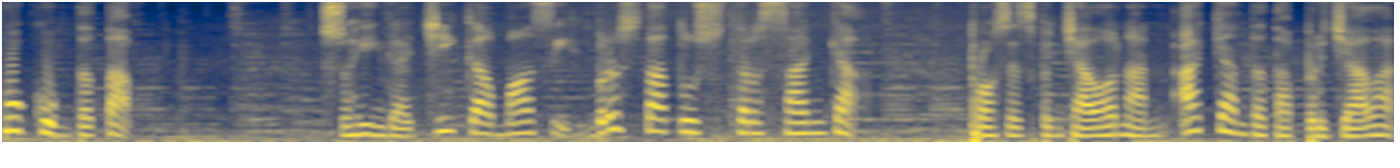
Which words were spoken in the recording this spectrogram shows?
hukum tetap sehingga jika masih berstatus tersangka, proses pencalonan akan tetap berjalan.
